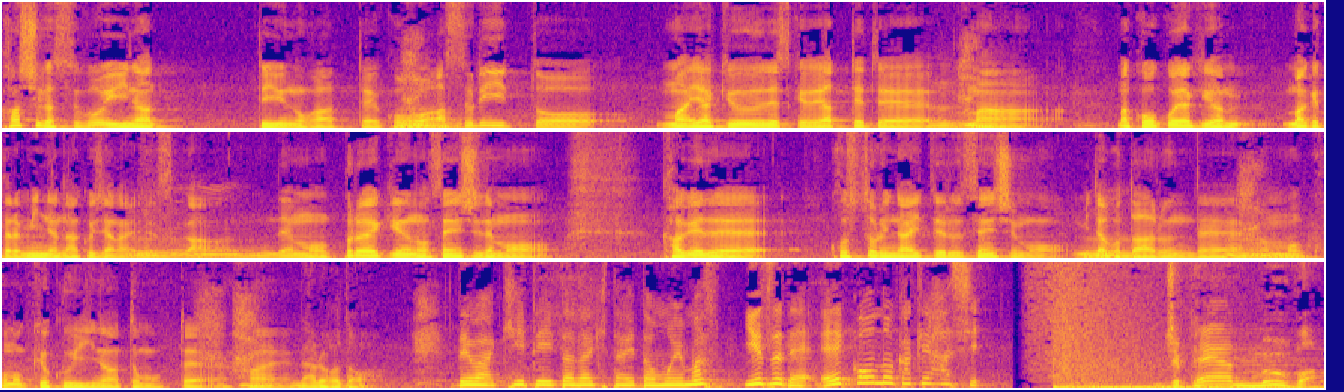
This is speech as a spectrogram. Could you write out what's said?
歌詞がすごいいいなっていうのがあってこう、アスリート、まあ、野球ですけどやってて、まあまあ、高校野球が負けたらみんな泣くじゃないですか、でもプロ野球の選手でも陰でこっそり泣いてる選手も見たことあるんで、もうこの曲いいなと思って、はい。なるほどでは聴いていただきたいと思います。ゆずで栄光の架け橋。Japan Move Up.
